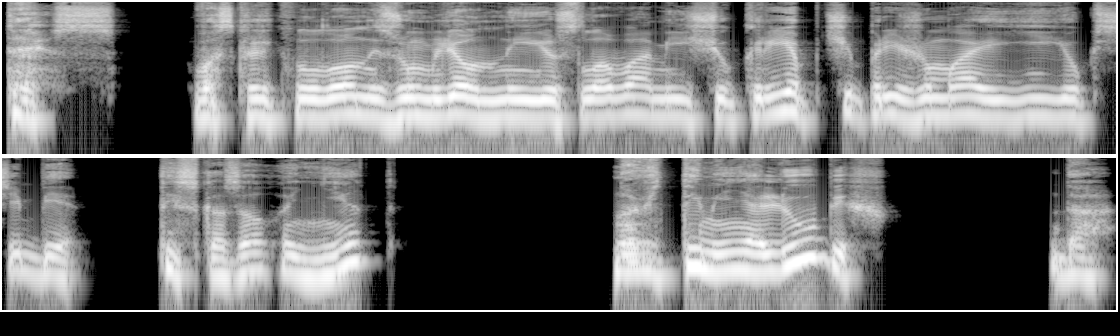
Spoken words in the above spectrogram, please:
«Тесс!» — воскликнул он, изумленный ее словами, еще крепче прижимая ее к себе. «Ты сказала нет? Но ведь ты меня любишь?» «Да,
